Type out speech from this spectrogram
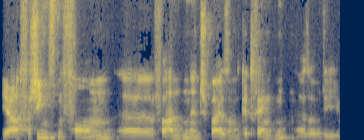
ja, verschiedensten Formen äh, vorhanden in Speisen und Getränken. Also die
